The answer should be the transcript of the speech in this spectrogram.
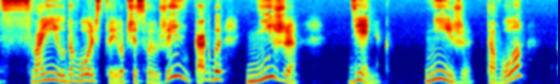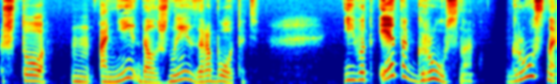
свои удовольствия и вообще свою жизнь как бы ниже денег, ниже того, что они должны заработать. И вот это грустно. Грустно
